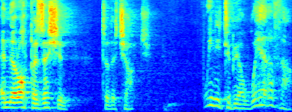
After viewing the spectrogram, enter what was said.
in their opposition to the church. We need to be aware of that.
